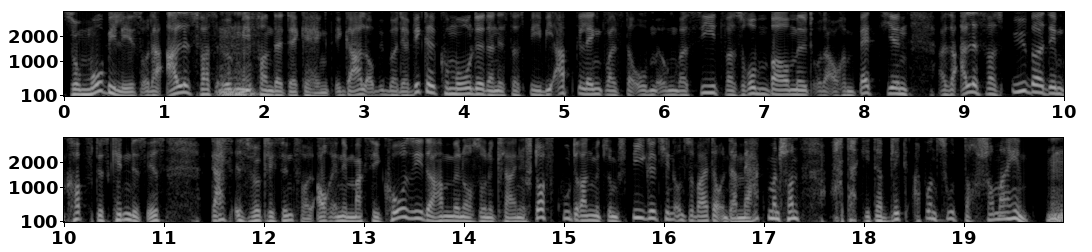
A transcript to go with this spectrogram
so Mobiles oder alles, was irgendwie von der Decke hängt. Egal ob über der Wickelkommode, dann ist das Baby abgelenkt, weil es da oben irgendwas sieht, was rumbaumelt oder auch im Bettchen. Also alles, was über dem Kopf des Kindes ist, das ist wirklich sinnvoll. Auch in dem Maxi-Cosi, da haben wir noch so eine kleine Stoffkuh dran mit so einem Spiegelchen und so weiter. Und da merkt man schon, ach, da geht der Blick ab und zu doch schon mal hin. Mhm.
